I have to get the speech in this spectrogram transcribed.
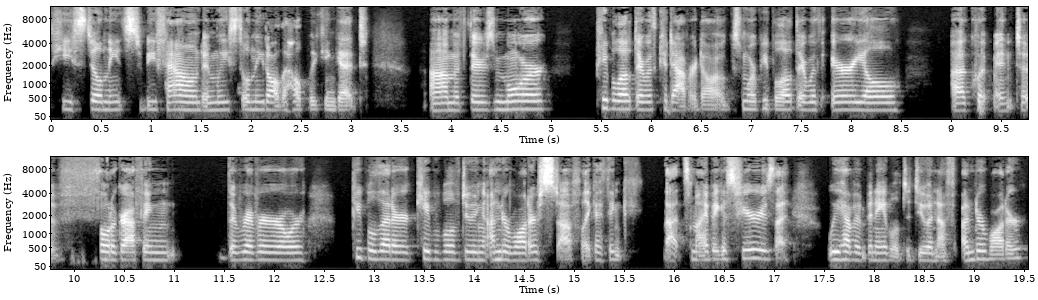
He still needs to be found, and we still need all the help we can get. Um, if there's more people out there with cadaver dogs, more people out there with aerial uh, equipment of photographing the river, or people that are capable of doing underwater stuff, like I think that's my biggest fear is that we haven't been able to do enough underwater.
